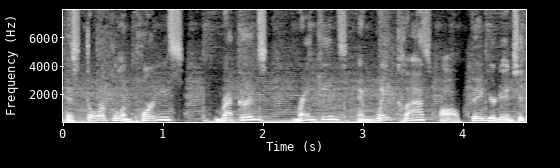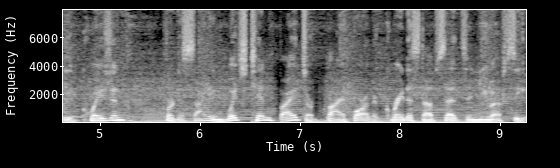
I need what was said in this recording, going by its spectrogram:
historical importance, records, rankings, and weight class all figured into the equation for deciding which 10 fights are by far the greatest upsets in UFC.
